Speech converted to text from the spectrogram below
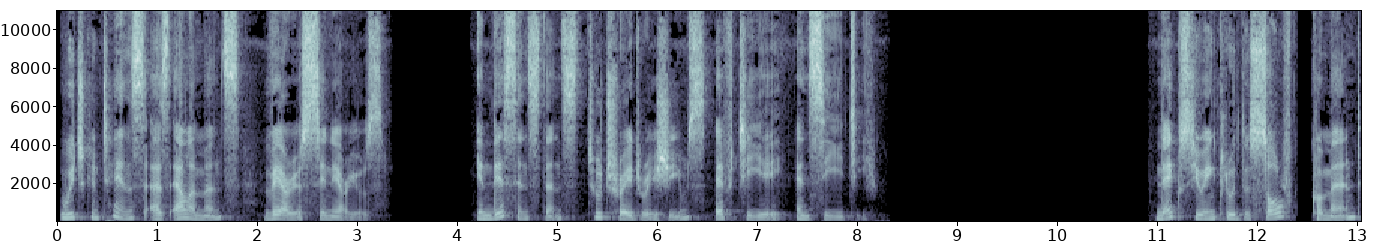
which contains as elements various scenarios. In this instance, two trade regimes, FTA and CET. Next, you include the solve command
